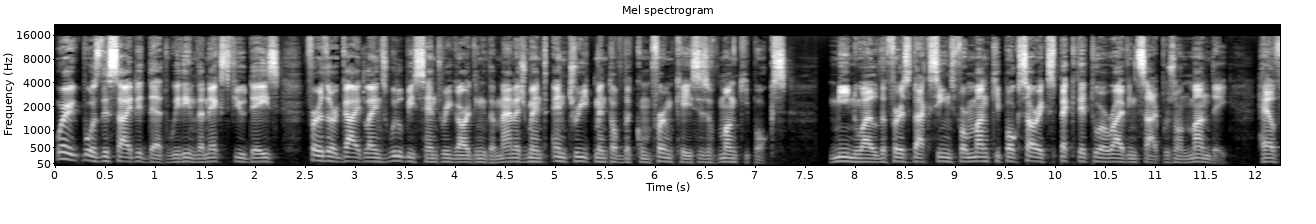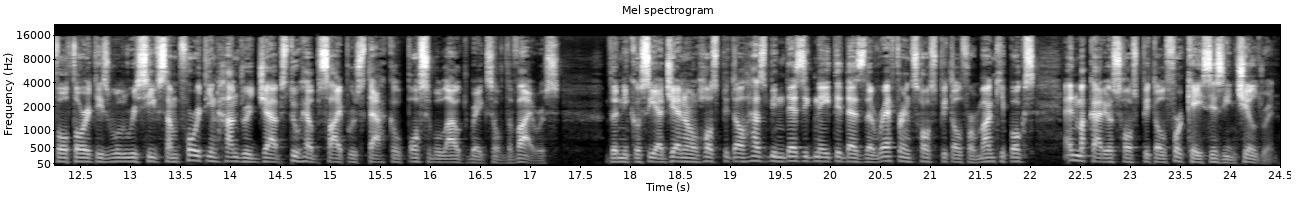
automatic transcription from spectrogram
where it was decided that within the next few days, further guidelines will be sent regarding the management and treatment of the confirmed cases of monkeypox. Meanwhile, the first vaccines for monkeypox are expected to arrive in Cyprus on Monday. Health authorities will receive some 1400 jabs to help Cyprus tackle possible outbreaks of the virus. The Nicosia General Hospital has been designated as the reference hospital for monkeypox and Makarios Hospital for cases in children.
